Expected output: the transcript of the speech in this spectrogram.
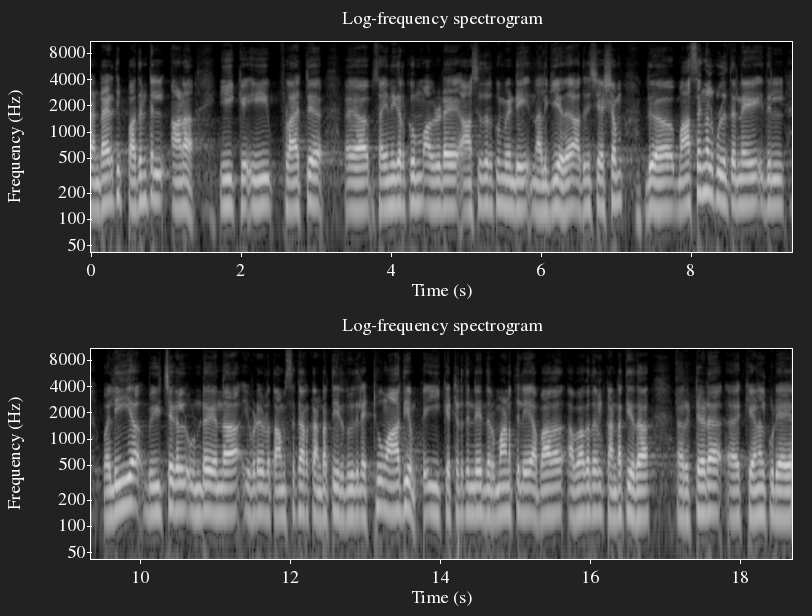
രണ്ടായിരത്തി പതിനെട്ടിൽ ആണ് ഈ ഈ ഫ്ലാറ്റ് സൈനികർക്കും അവരുടെ ആശ്രിതർക്കും വേണ്ടി നൽകിയത്. അതിനുശേഷം മാസങ്ങൾക്കുള്ളിൽ തന്നെ ഇതിൽ വലിയ വീഴ്ചകൾ ഉണ്ട് എന്ന് ഇവിടെയുള്ള താമസക്കാർ കണ്ടെത്തിയിരുന്നു. ഇതിൽ ഏറ്റവും ആദ്യം ഈ കെട്ടിടത്തിന്റെ നിർമ്മാണത്തിലെ അപാക അപാകതകൾ കണ്ടെത്തിയത് റിട്ടയർഡ് കേണൽ കൂടിയായ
